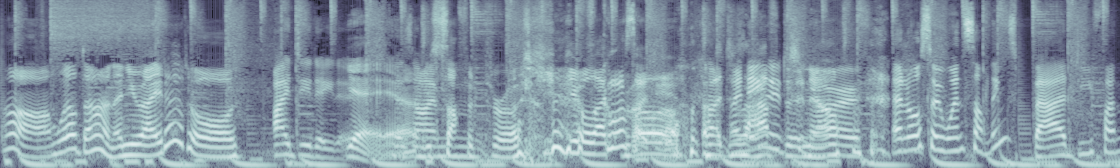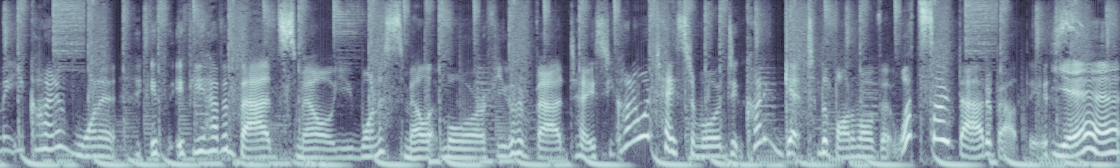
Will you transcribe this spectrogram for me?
Oh, well done. And you ate it, or I did eat it. yeah, yeah, you I'm- suffered through it. You're like, Of course I "Oh, did. I just I have needed to, to know. And also, when something's bad, do you find that you kind of want to? If if you have a bad smell, you want to smell it more. If you got a bad taste, you kind of want to taste it more. To kind of get to the bottom of it. What's so bad about this? Yeah.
